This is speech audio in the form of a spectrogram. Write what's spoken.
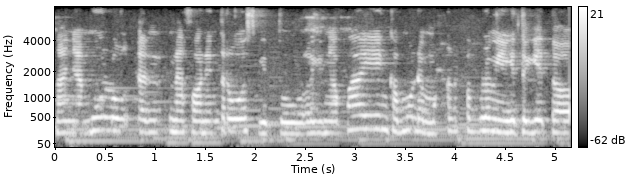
nanya mulu dan nelfonin terus gitu. Lagi ngapain? Kamu udah makan apa belum? Ya gitu-gitu.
